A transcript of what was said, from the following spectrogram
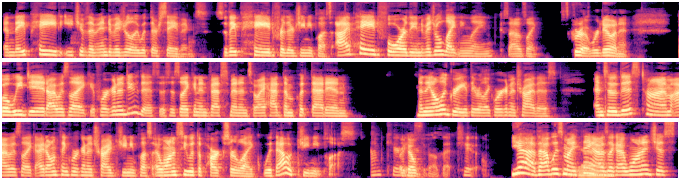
and they paid each of them individually with their savings. So they paid for their Genie Plus. I paid for the individual Lightning lane because I was like, screw it, we're doing it. But we did. I was like, if we're gonna do this, this is like an investment, and so I had them put that in, and they all agreed. They were like, we're gonna try this. And so this time I was like, I don't think we're going to try Genie Plus. I want to see what the parks are like without Genie Plus. I'm curious Like about that too. Yeah, that was my thing. I was like, I want to just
